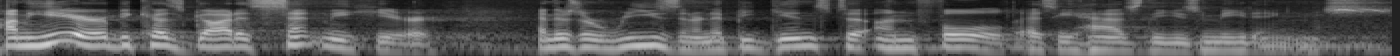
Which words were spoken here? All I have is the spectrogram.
I'm here because God has sent me here. And there's a reason, and it begins to unfold as he has these meetings.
